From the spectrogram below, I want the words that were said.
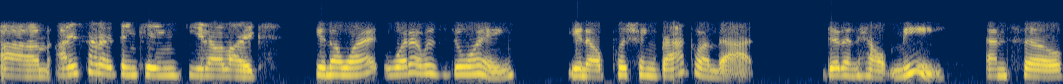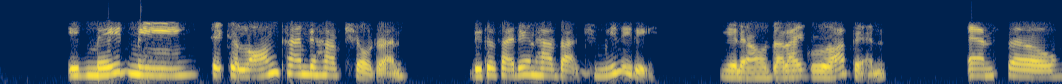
um, I started thinking, you know, like, you know what? What I was doing, you know, pushing back on that didn't help me. And so it made me take a long time to have children because I didn't have that community, you know, that I grew up in. And so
